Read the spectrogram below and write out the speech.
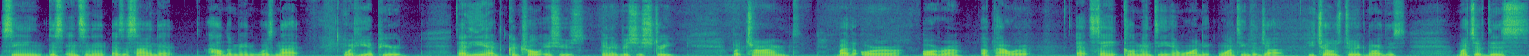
seen this incident as a sign that Haldeman was not what he appeared, that he had control issues in a vicious streak, but charmed by the aura, aura of power at St. Clemente and wanting, wanting the job. He chose to ignore this. Much of this,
